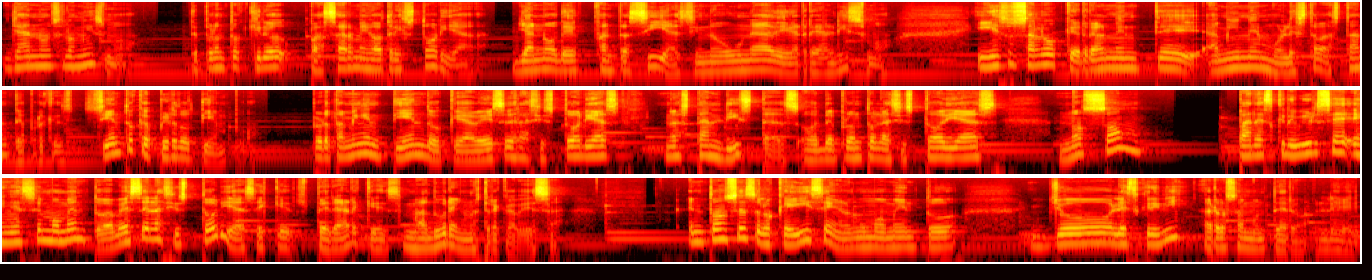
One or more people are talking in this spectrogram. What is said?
ya no es lo mismo. De pronto quiero pasarme a otra historia, ya no de fantasía, sino una de realismo. Y eso es algo que realmente a mí me molesta bastante porque siento que pierdo tiempo. Pero también entiendo que a veces las historias no están listas o de pronto las historias no son para escribirse en ese momento. A veces las historias hay que esperar que maduren en nuestra cabeza. Entonces lo que hice en algún momento, yo le escribí a Rosa Montero, le,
